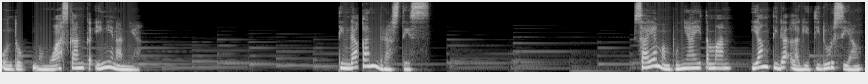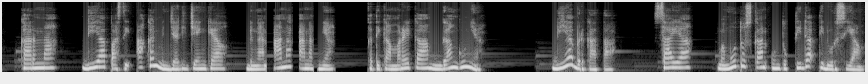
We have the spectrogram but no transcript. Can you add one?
untuk memuaskan keinginannya tindakan drastis. Saya mempunyai teman yang tidak lagi tidur siang karena dia pasti akan menjadi jengkel dengan anak-anaknya ketika mereka mengganggunya. Dia berkata, "Saya memutuskan untuk tidak tidur siang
